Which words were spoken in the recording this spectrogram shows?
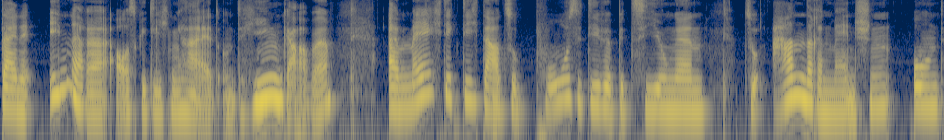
Deine innere Ausgeglichenheit und Hingabe ermächtigt dich dazu, positive Beziehungen zu anderen Menschen und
